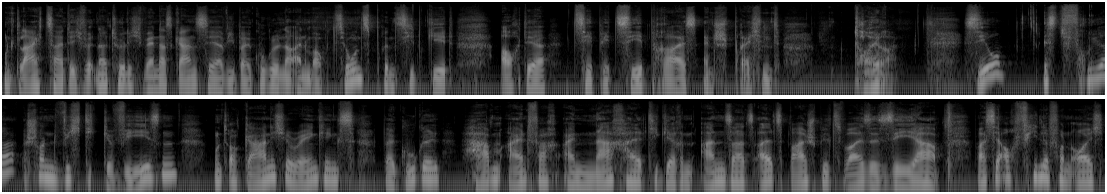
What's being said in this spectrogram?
und gleichzeitig wird natürlich, wenn das Ganze ja wie bei Google nach einem Auktionsprinzip geht, auch der CPC-Preis entsprechend teurer. SEO ist früher schon wichtig gewesen und organische Rankings bei Google haben einfach einen nachhaltigeren Ansatz als beispielsweise SEA, was ja auch viele von euch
